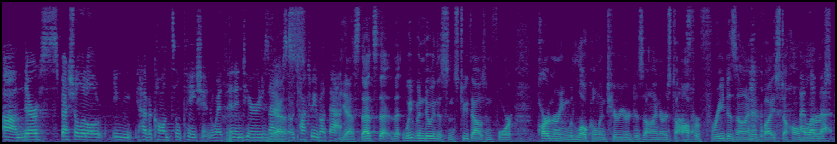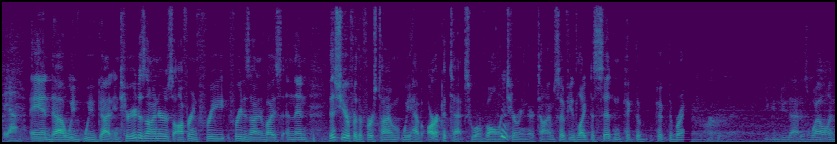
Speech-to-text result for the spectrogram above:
um, there are special little, you have a consultation with an interior designer. So talk to me about that. Yes, that's that, that- We've been doing this since 2004, partnering with local interior designers to awesome. offer free design advice to homeowners. I love that, yeah. And uh, we've we've got interior designers offering free free design advice, and then this year for the first time we have architects who are volunteering their time. So if you'd like to sit and pick the pick the brain of an architect, you can do that as well. And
